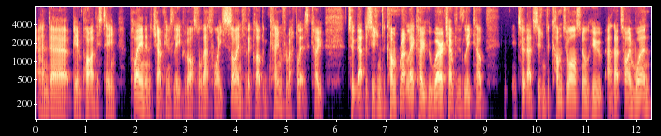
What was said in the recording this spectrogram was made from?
and uh, being part of this team, playing in the Champions League with Arsenal. That's why he signed for the club and came from Atletico, took that decision to come from Atletico, who were a Champions League club. He took that decision to come to Arsenal, who at that time weren't.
